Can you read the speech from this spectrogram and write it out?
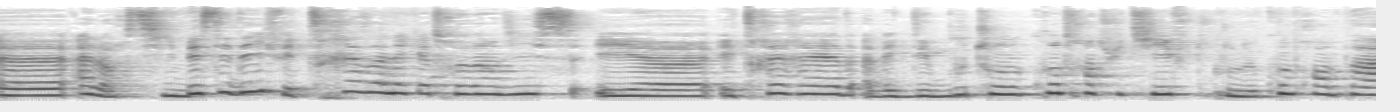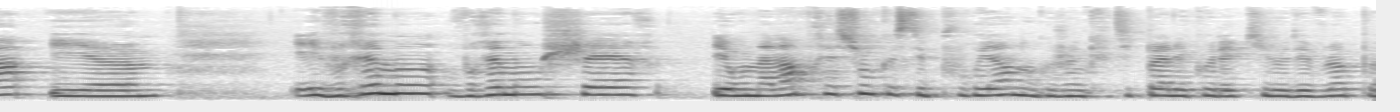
Euh, alors, si BCDI fait très années 90 et euh, est très raide, avec des boutons contre-intuitifs dont on ne comprend pas, et euh, est vraiment, vraiment cher, et on a l'impression que c'est pour rien, donc je ne critique pas les collègues qui le développent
